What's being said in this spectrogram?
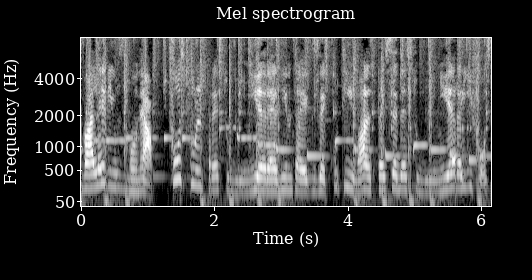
Valeriu Zgonea, fostul presubliniere dinte executiv al PSD sublinierei fost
